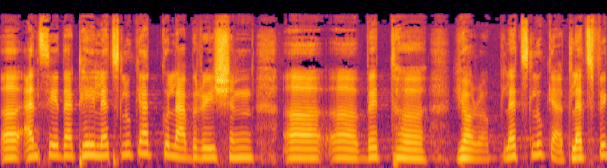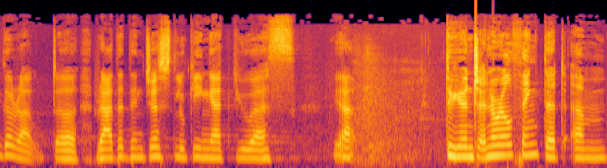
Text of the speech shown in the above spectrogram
uh, and say that, hey, let's look at collaboration uh, uh, with Europe. Let's look at, let's figure out, rather than just looking at US. Yeah. Do you in general think that um,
